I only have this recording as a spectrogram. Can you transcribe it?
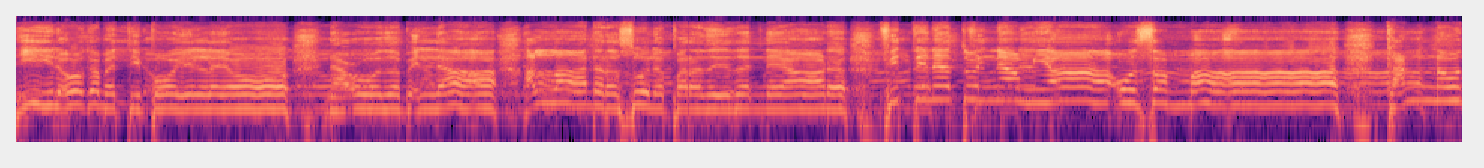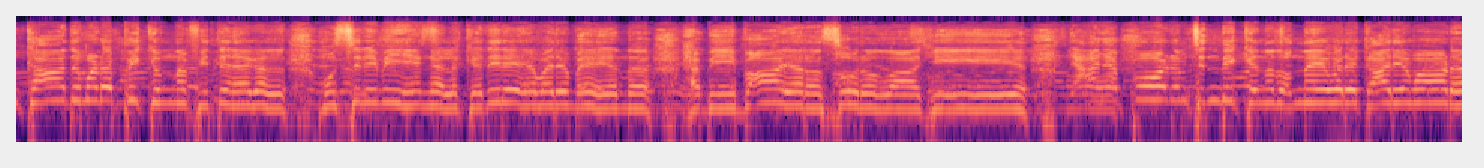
ഈ ലോകം എത്തിപ്പോയില്ലയോ. അള്ളാന്റെ റസൂൽ പറഞ്ഞത് തന്നെയാണ്. കണ്ണും കാതുമടപ്പിക്കുന്ന ഫിത്തിനകൾ മുസ്ലിമീങ്ങൾക്കെതിരെ വരുമേ എന്ന് ഹബീബായ റസൂലുള്ളാഹി ഞാൻ എപ്പോഴും ചിന്തിക്കുന്നത് ഒന്നേ ഒരു കാര്യമാണ്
